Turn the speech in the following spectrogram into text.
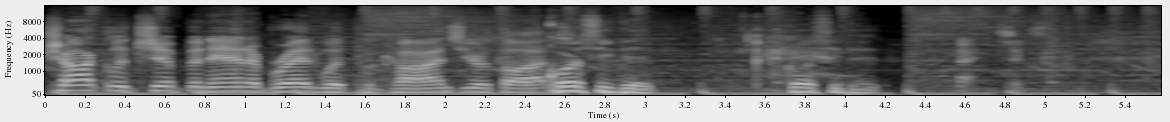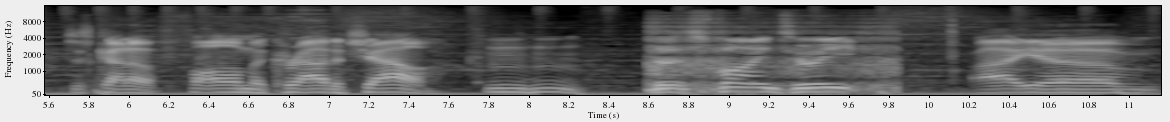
chocolate chip banana bread with pecans. Your thoughts? Of course he did. Of course he did. just, just kind of following the crowd of chow. Mm-hmm. That's fine to eat. I um,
